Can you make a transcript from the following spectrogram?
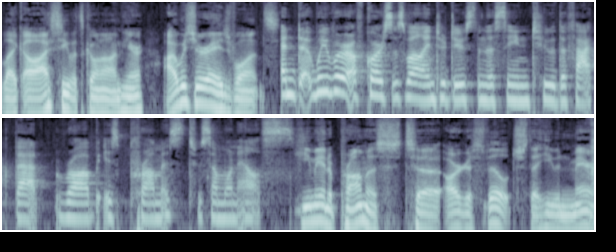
Like, oh, I see what's going on here. I was your age once. And we were, of course, as well introduced in the scene to the fact that Rob is promised to someone else. He made a promise to Argus Filch that he would marry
